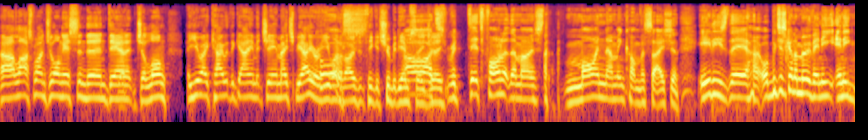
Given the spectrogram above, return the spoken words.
uh, last one, Geelong Essendon down at Geelong. Are you okay with the game at GMHBA, or are you one of those that think it should be the MCG? Oh, it's, it's fine at the most mind-numbing conversation. It is their home. Well, we're just going to move any any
